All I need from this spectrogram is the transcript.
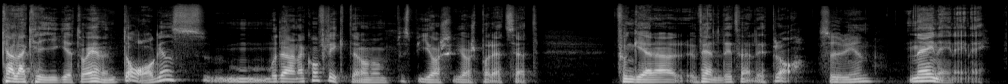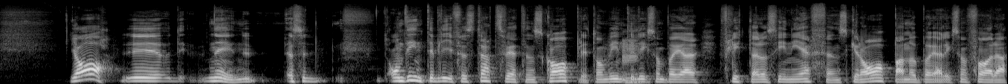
kalla kriget och även dagens moderna konflikter, om de görs, görs på rätt sätt, fungerar väldigt, väldigt bra. Syrien? Nej, nej, nej, nej. Ja, eh, nej, alltså, om det inte blir för statsvetenskapligt, om vi inte mm. liksom börjar flytta oss in i FN-skrapan och börjar liksom föra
